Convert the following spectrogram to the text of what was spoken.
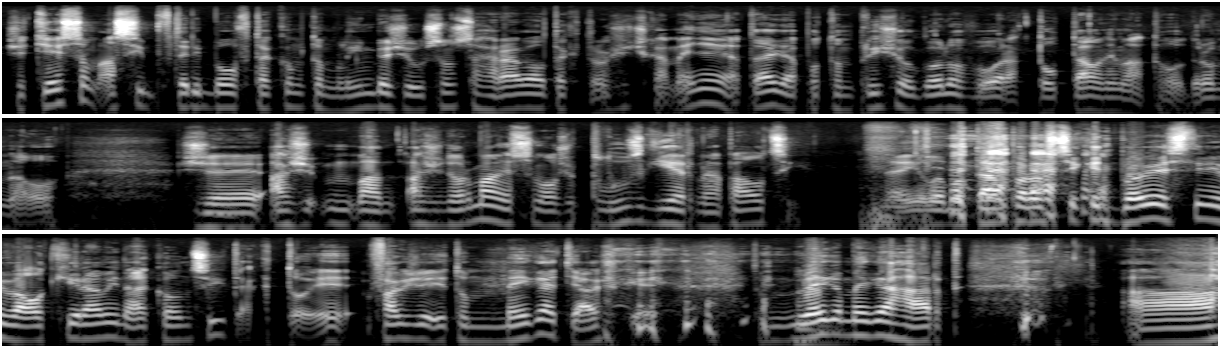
že tiež som asi vtedy bol v takom tom limbe, že už som sa hrával tak trošička menej a tak a potom prišiel God of War a totálne ma to odrovnalo. Že až, až normálne som mal, že plus gear na palci. Hej, lebo tam proste, keď bojuješ s tými valkyrami na konci, tak to je fakt, že je to mega ťažké. To mega, mega hard. A,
